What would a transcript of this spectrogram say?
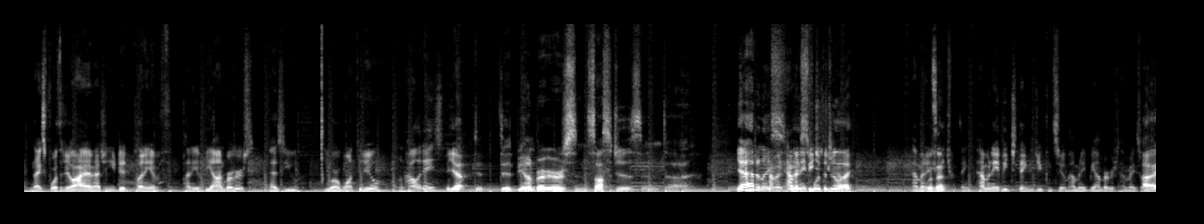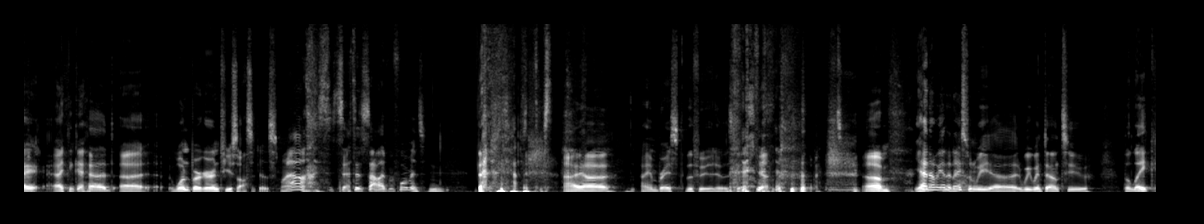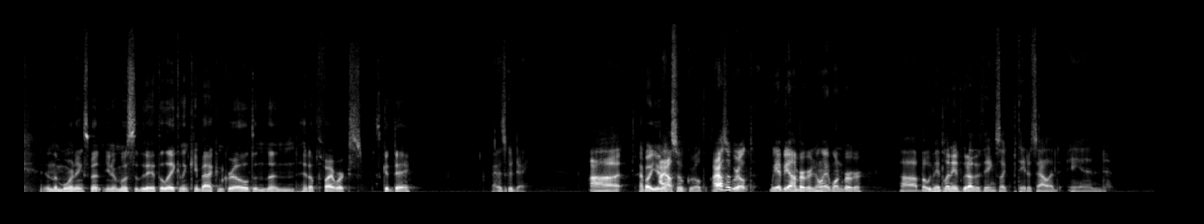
nice Fourth of July? I imagine you did plenty of plenty of Beyond Burgers, as you you are wont to do on holidays. Yep, did did Beyond Burgers and sausages and uh, yeah, had a nice, How many- how nice many of each Fourth of July. have? How many What's of that? each thing? How many of each thing did you consume? How many Beyond Burgers? How many I sausages? I think I had uh, one burger and two sausages. wow, that's a solid performance. I uh I embraced the food. It was good. Yeah. um yeah, no, we had a nice one. We uh we went down to the lake in the morning, spent, you know, most of the day at the lake and then came back and grilled and then hit up the fireworks. It's a good day. That is a good day. Uh, How about you? I also grilled. I also grilled. We had Beyond Burgers. We only had one burger, uh, but we made plenty of good other things like potato salad and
